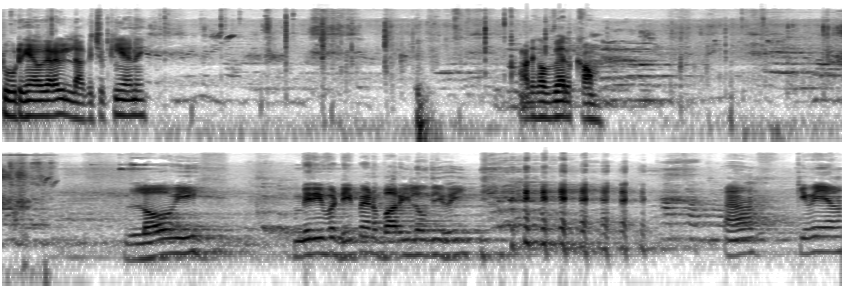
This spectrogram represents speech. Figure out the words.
ਟੂਟੀਆਂ ਵਗੈਰਾ ਵੀ ਲੱਗ ਚੁੱਕੀਆਂ ਨੇ। ਆ ਦੇਖੋ ਵੈਲਕਮ ਲੋ ਵੀ ਮੇਰੀ ਵੱਡੀ ਭੈਣ ਬਾਰੀ ਲਾਉਂਦੀ ਹੋਈ। ਹਾਂ ਕਿਵੇਂ ਆ?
